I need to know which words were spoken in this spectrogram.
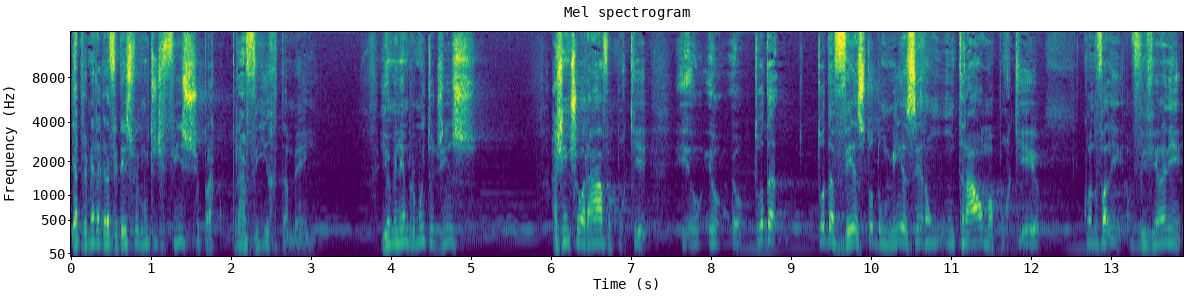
E a primeira gravidez foi muito difícil para vir também. E eu me lembro muito disso. A gente orava porque eu, eu, eu toda, toda vez, todo mês era um, um trauma, porque quando falei, Viviane,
